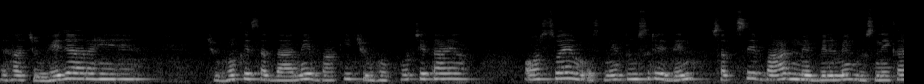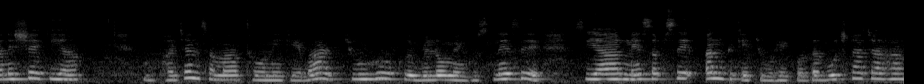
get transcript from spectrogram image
जहाँ चूहे जा रहे हैं। चूहों के सरदार ने बाकी चूहों को चिताया। और स्वयं उसने दूसरे दिन सबसे बाद में बिल में घुसने का निश्चय किया। भजन समाप्त होने के बाद चूहों के बिलों में घुसने से सियार ने सबसे अंत के चूहे को दबोचना चाहा।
